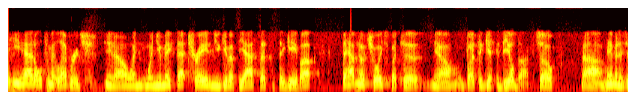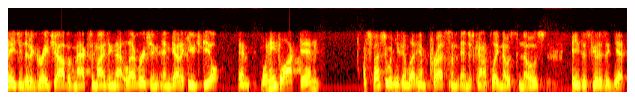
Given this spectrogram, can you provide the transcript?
he had ultimate leverage. You know, when when you make that trade and you give up the assets that they gave up, they have no choice but to you know but to get the deal done. So um, him and his agent did a great job of maximizing that leverage and, and got a huge deal. And when he's locked in, especially when you can let him press and, and just kind of play nose to nose. He's as good as it gets.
